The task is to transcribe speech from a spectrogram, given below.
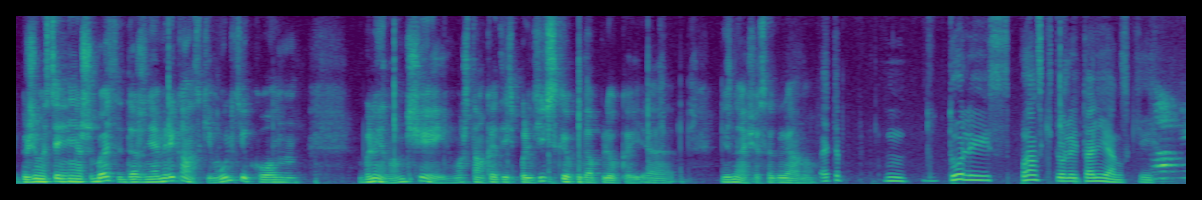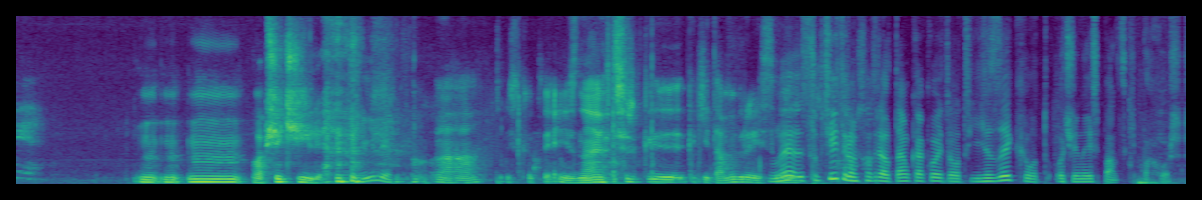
И причем, если я не ошибаюсь, это даже не американский мультик, он... Блин, он чей? Может, там какая-то есть политическая подоплека? Я не знаю, сейчас я гляну. Это то ли испанский, то ли итальянский. М-м-м, Вообще Чили. Чили. Ага. То есть, как-то, я не знаю, какие там игры есть. Ну, я субтитром смотрел, там какой-то вот язык вот очень на испанский похож.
